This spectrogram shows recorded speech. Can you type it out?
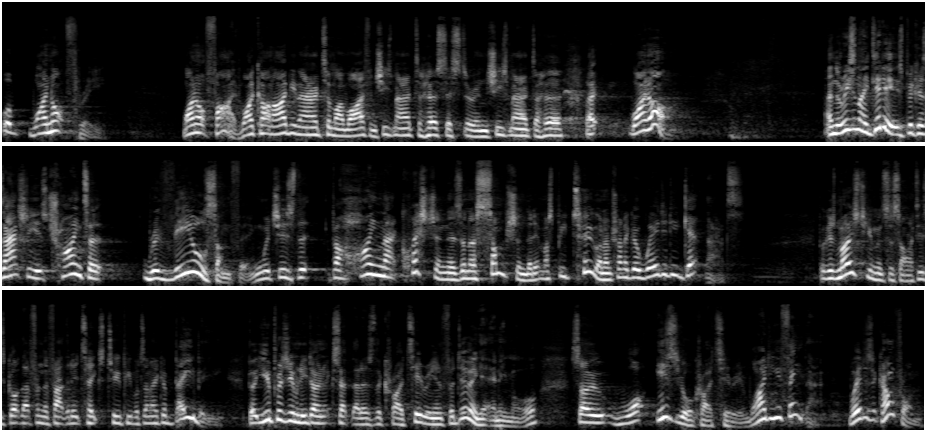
well, why not three? Why not five? Why can't I be married to my wife and she's married to her sister and she's married to her? Like, why not? And the reason I did it is because actually it's trying to reveal something, which is that behind that question there's an assumption that it must be two. And I'm trying to go, where did he get that? Because most human societies got that from the fact that it takes two people to make a baby. But you presumably don't accept that as the criterion for doing it anymore. So, what is your criterion? Why do you think that? Where does it come from?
